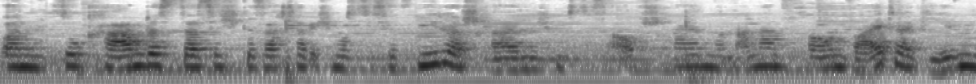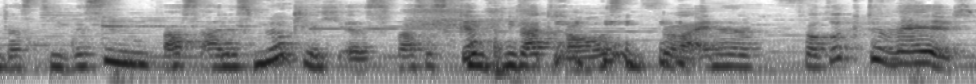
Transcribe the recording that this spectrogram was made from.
Und so kam das, dass ich gesagt habe, ich muss das jetzt niederschreiben, ich muss das aufschreiben und anderen Frauen weitergeben, dass die wissen, was alles möglich ist, was es gibt da draußen für eine verrückte Welt.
